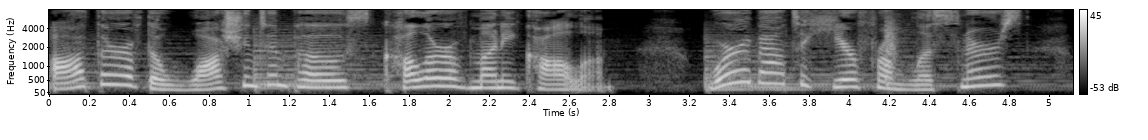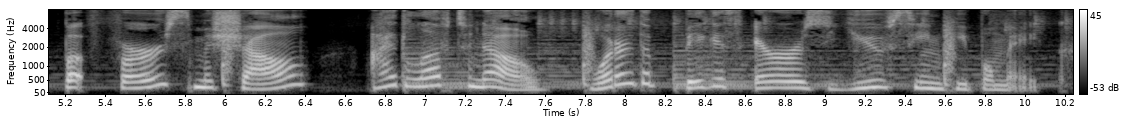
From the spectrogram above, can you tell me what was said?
author of the Washington Post Color of Money column. We're about to hear from listeners, but first, Michelle, I'd love to know what are the biggest errors you've seen people make?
